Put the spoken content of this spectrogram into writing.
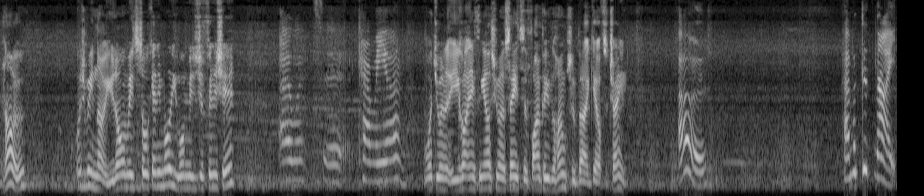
No? What do you mean no? You don't want me to talk anymore? You want me to just finish here? I want to carry on. What do you want? You got anything else you want to say to the fine people at home so we better get off the train? Oh. Have a good night.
